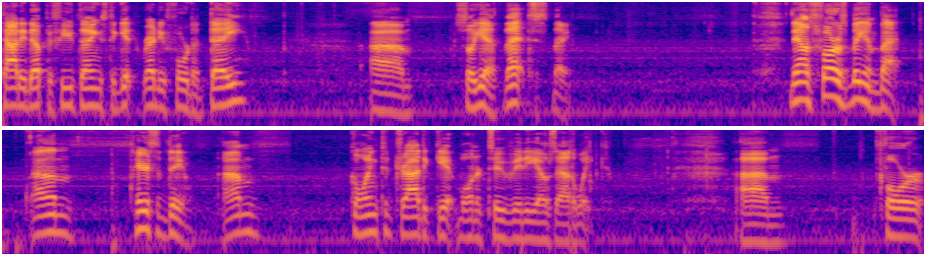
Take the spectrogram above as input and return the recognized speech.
tidied up a few things to get ready for today. Um, so yeah, that's the thing. Now, as far as being back, um, here's the deal. I'm going to try to get one or two videos out a week. Um, for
